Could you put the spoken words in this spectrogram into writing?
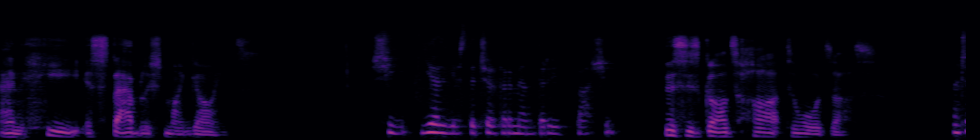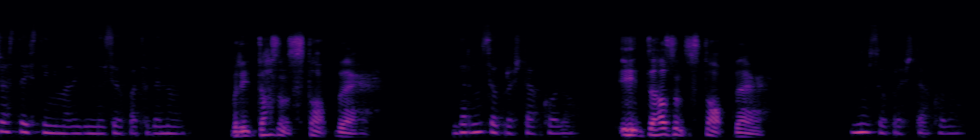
and he established my goings. și El este Cel care mi-a întărit pașii. This is God's heart towards us. Aceasta este inima lui Dumnezeu față de noi. But it doesn't stop there. Dar nu se oprește acolo. It doesn't stop there. Nu se oprește acolo.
